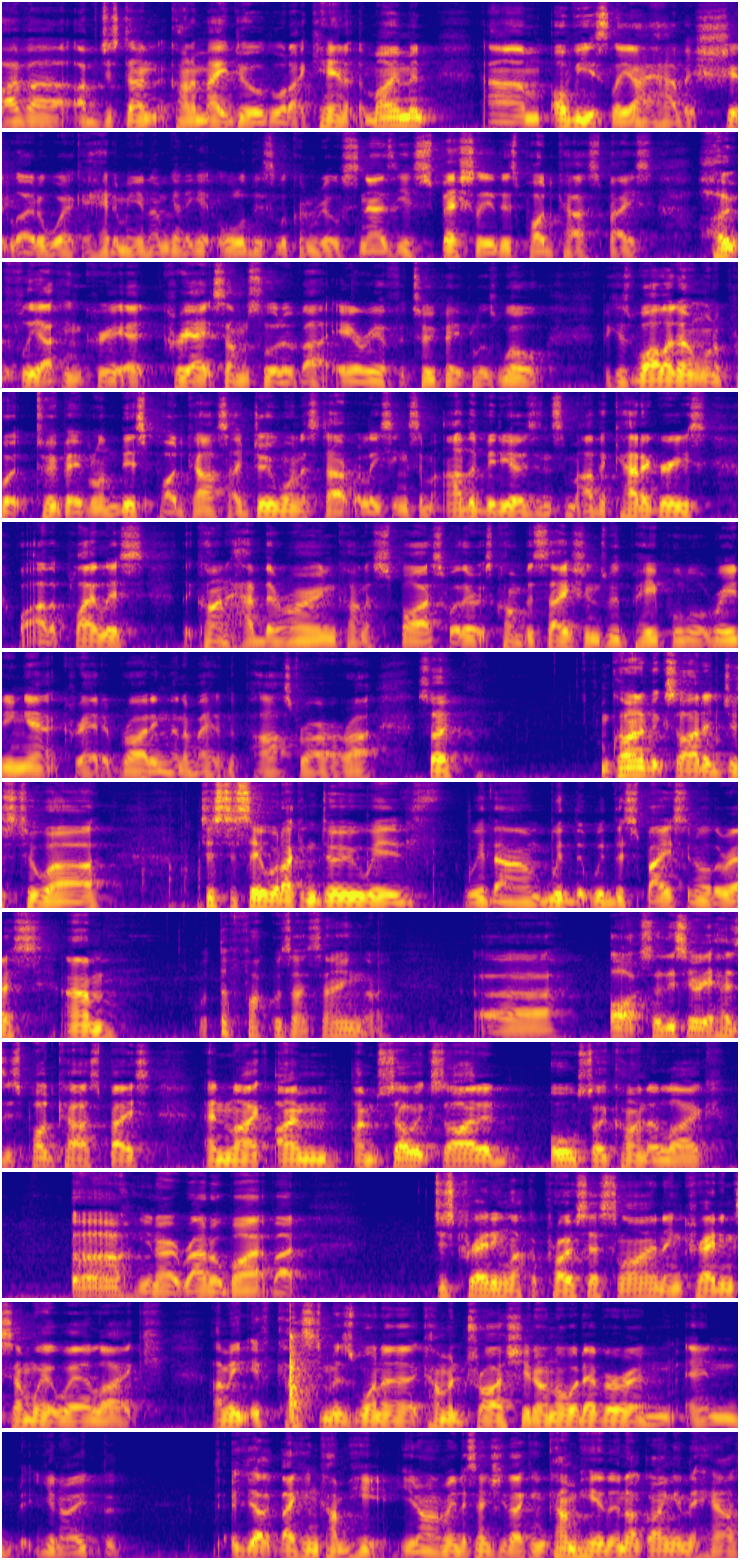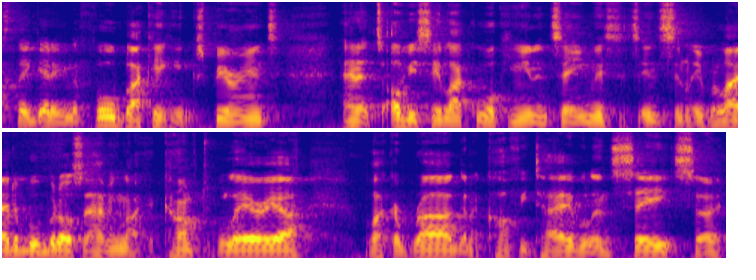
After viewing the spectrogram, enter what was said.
I've, uh, I've just done kind of made do with what I can at the moment. Um, obviously, I have a shitload of work ahead of me, and I'm going to get all of this looking real snazzy, especially this podcast space. Hopefully, I can create create some sort of uh, area for two people as well because while I don't want to put two people on this podcast, I do want to start releasing some other videos in some other categories or other playlists that kind of have their own kind of spice, whether it's conversations with people or reading out creative writing that I made in the past, rah rah rah. So I'm kind of excited just to uh, just to see what I can do with with um with the, with the space and all the rest. Um, what the fuck was I saying though? Uh, oh, so this area has this podcast space, and like I'm I'm so excited also kind of like, uh, you know, rattled by it, but just creating like a process line and creating somewhere where like, I mean, if customers want to come and try shit on or whatever, and and you know, the, yeah, they can come here. You know what I mean? Essentially, they can come here. They're not going in the house. They're getting the full black ink experience, and it's obviously like walking in and seeing this. It's instantly relatable, but also having like a comfortable area, like a rug and a coffee table and seats. So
